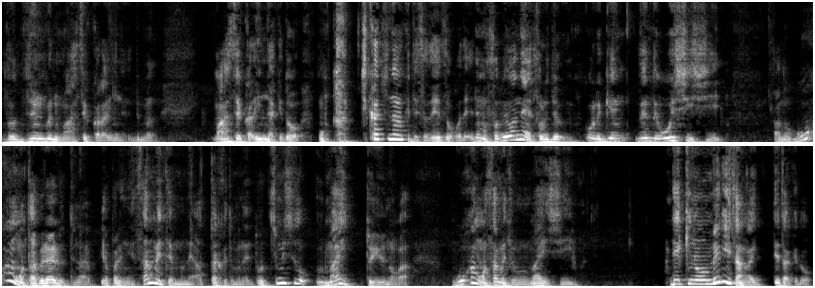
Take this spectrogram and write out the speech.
それ順繰り回してるからいいんだよ。でも、回してるからいいんだけど、もうカッチカチなわけですよ、冷蔵庫で。でもそれはね、それで、これ全然美味しいし、あの、ご飯を食べられるっていうのは、やっぱりね、冷めてもね、あったかくてもね、どっちみちうまいというのが、ご飯は冷めてもうまいし、で、昨日メリーさんが言ってたけど、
